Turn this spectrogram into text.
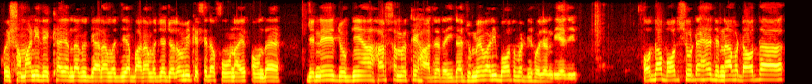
ਕੋਈ ਸਮਾਂ ਨਹੀਂ ਦੇਖਿਆ ਜਾਂਦਾ, ਕੋਈ 11 ਵਜੇ ਜਾਂ 12 ਵਜੇ, ਜਦੋਂ ਵੀ ਕਿਸੇ ਦਾ ਫੋਨ ਆਉਂਦਾ ਹੈ, ਜਿੰਨੇ ਜੋਗੀਆਂ ਹਰ ਸਮੇਂ ਉੱਥੇ ਹਾਜ਼ਰ ਰਹੀਦਾ, ਜ਼ਿੰਮੇਵਾਰੀ ਬਹੁਤ ਵੱਡੀ ਹੋ ਜਾਂਦੀ ਹੈ ਜੀ। ਉਹਦਾ ਬਹੁਤ ਛੋਟਾ ਹੈ, ਜਿੰਨਾ ਵੱਡਾ ਉਹਦਾ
